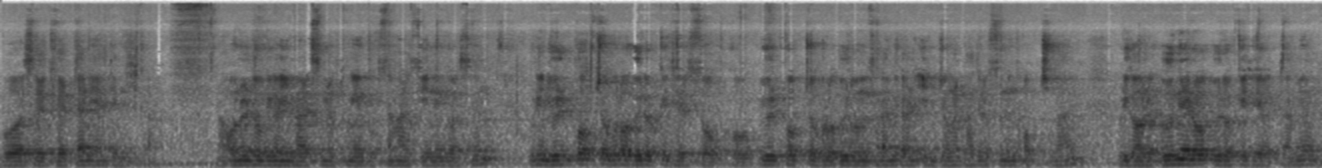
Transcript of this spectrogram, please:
무엇을 결단해야 됩니까? 아, 오늘도 우리가 이 말씀을 통해 묵상할 수 있는 것은 우린 율법적으로 의롭게 될 수 없고 율법적으로 의로운 사람이라는 인정을 받을 수는 없지만 우리가 오늘 은혜로 의롭게 되었다면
